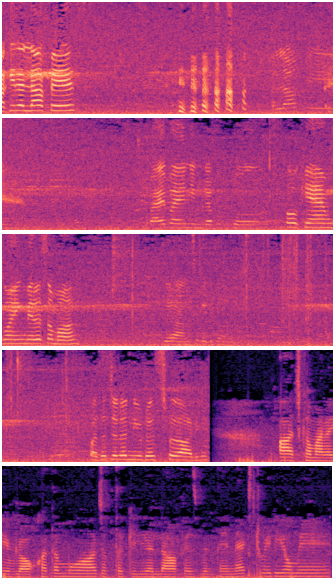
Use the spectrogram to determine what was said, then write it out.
चले अल्लाह हाफिज। अल्लाह हाफिज। Bye bye Nimra Pappo okay I am going मेरा सामान। ध्यान से लेके जाना पता चला न्यूडल्स चला रही आज का हमारा ये व्लॉग ख़त्म हुआ। जब तक के लिए अल्लाह हाफिज़ मिलते हैं नेक्स्ट वीडियो में।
